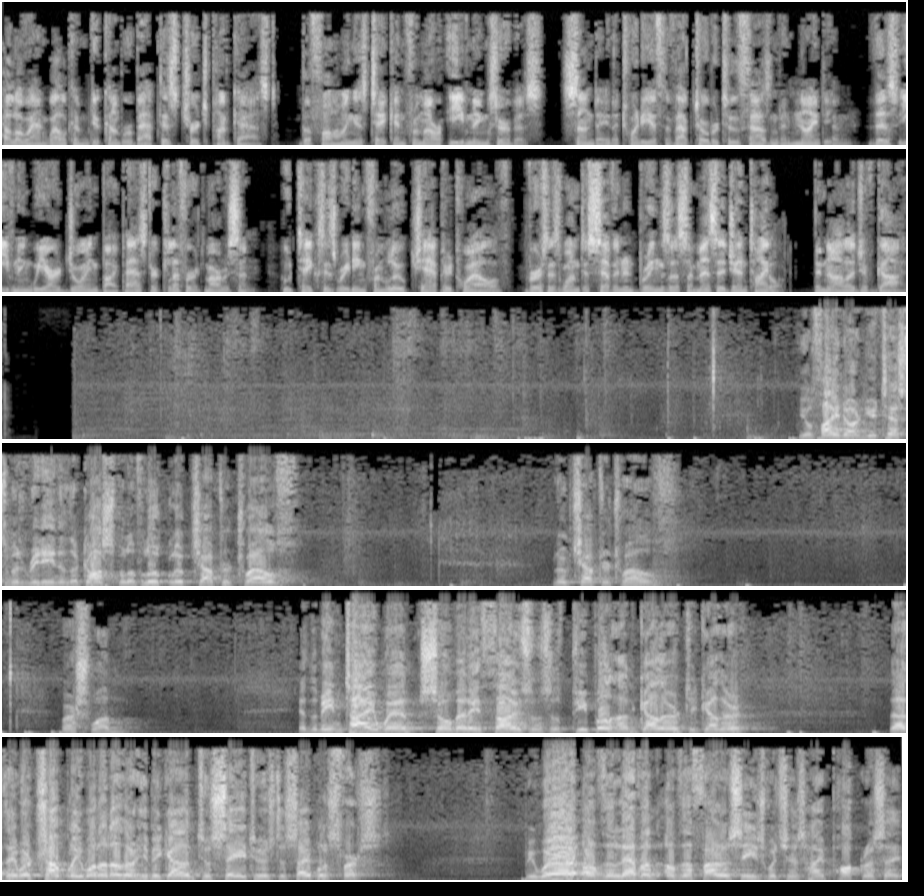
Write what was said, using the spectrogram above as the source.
Hello and welcome to Cumber Baptist Church Podcast. The following is taken from our evening service, Sunday the 20th of October 2019. This evening we are joined by Pastor Clifford Morrison, who takes his reading from Luke chapter 12, verses 1 to 7 and brings us a message entitled, The Knowledge of God. You'll find our New Testament reading in the Gospel of Luke, Luke chapter 12. Luke chapter 12, verse 1. In the meantime, when so many thousands of people had gathered together that they were trampling one another, he began to say to his disciples first, Beware of the leaven of the Pharisees, which is hypocrisy.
